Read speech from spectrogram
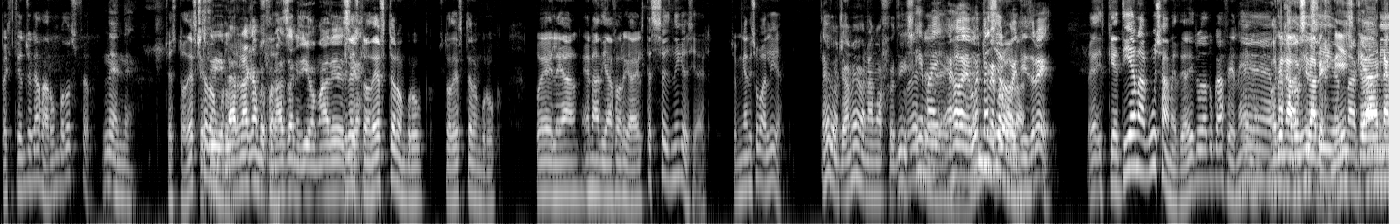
Παίχτηκε και καθαρό ποδόσφαιρο. Ναι, ναι. Και στο Και δεύτερο στη γκρουπ. Λάρνακα που φωνάζαν οι δύο ομάδες. Φίλε, στο δεύτερο γκρουπ, στο δεύτερο γκρουπ, που έλεγαν ένα διάφορο η ΑΕΛ, τέσσερις νίκες η ΑΕΛ. Και μια ισοπαλία. Ε, τον τζαμέ να μορφωτεί. Ε, Ε, μα, ναι, εγώ- Εγώ δεν δεν είμαι παίζει ρόλο. προπονητής ρε. Ε, και τι αν ακούσαμε, δηλαδή τούτα του καφενέ. Ότι να δώσει τα παιχνίδια, να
